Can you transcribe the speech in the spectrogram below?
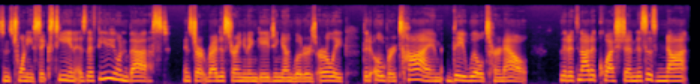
since 2016, is that if you invest and start registering and engaging young voters early, that over time they will turn out. That it's not a question. This is not,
